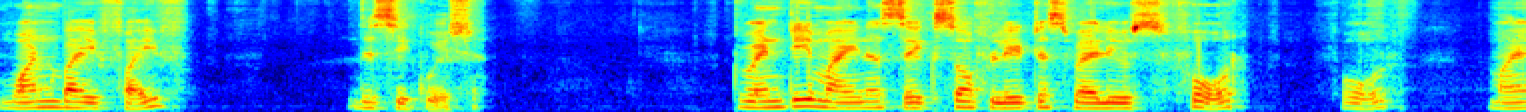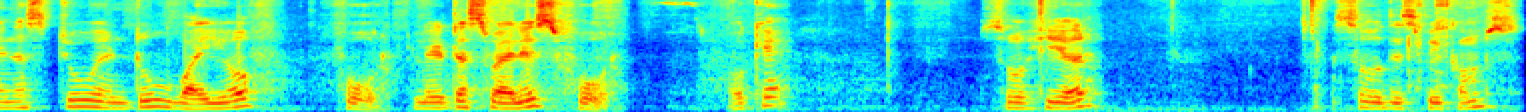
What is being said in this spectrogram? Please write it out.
1 by 5 this equation. 20 minus x of latest value is 4 4 minus 2 into y of 4 latest value is 4 okay? So here so this becomes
